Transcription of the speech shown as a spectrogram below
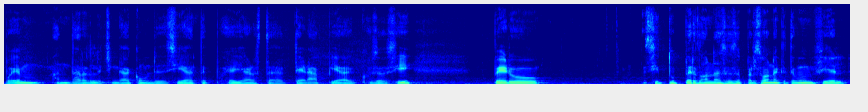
puede mandar a la chingada, como les decía, te puede llegar hasta terapia y cosas así. Pero si tú perdonas a esa persona que te fue infiel,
